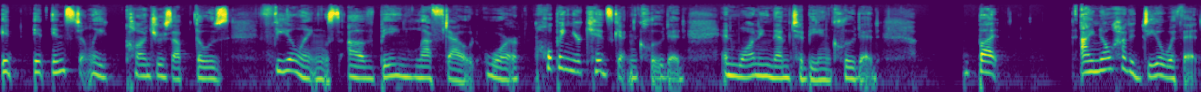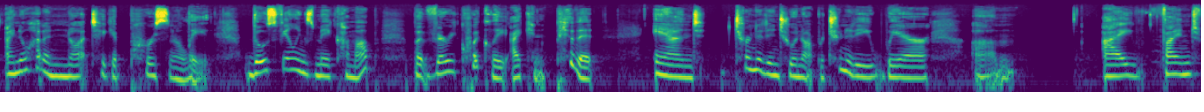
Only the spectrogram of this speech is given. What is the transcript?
It, it instantly conjures up those feelings of being left out or hoping your kids get included and wanting them to be included. But I know how to deal with it. I know how to not take it personally. Those feelings may come up, but very quickly I can pivot and turn it into an opportunity where um, I find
